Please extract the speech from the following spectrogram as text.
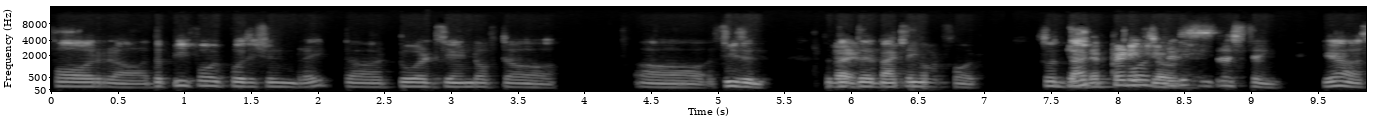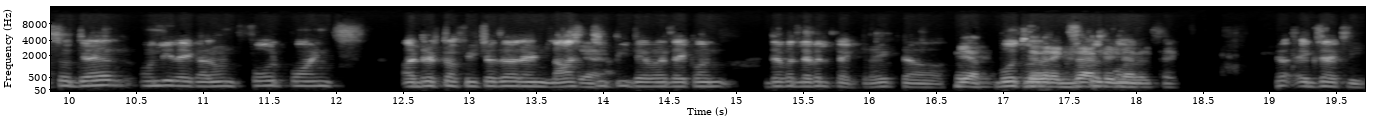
for uh, the P4 position, right? Uh, towards the end of the uh, season, so right. that they're battling out for. So yeah, that pretty was close. pretty interesting. Yeah, so they're only like around four points adrift of each other, and last yeah. GP they were like on they were level pegged, right? yeah, both they were, were exactly level pegged. Yeah, exactly.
